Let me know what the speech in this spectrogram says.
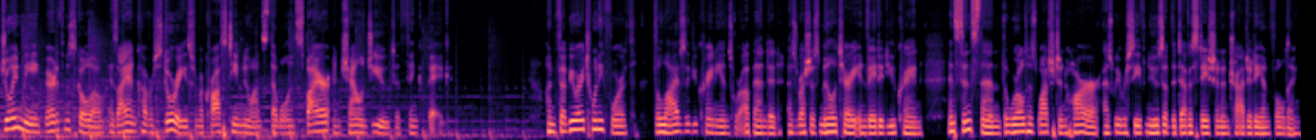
Join me, Meredith Mascolo, as I uncover stories from across Team Nuance that will inspire and challenge you to think big. On February 24th, the lives of Ukrainians were upended as Russia's military invaded Ukraine, and since then, the world has watched in horror as we receive news of the devastation and tragedy unfolding.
